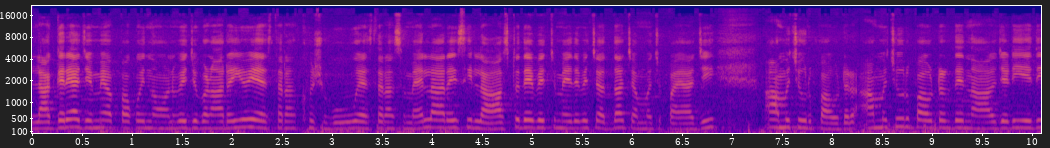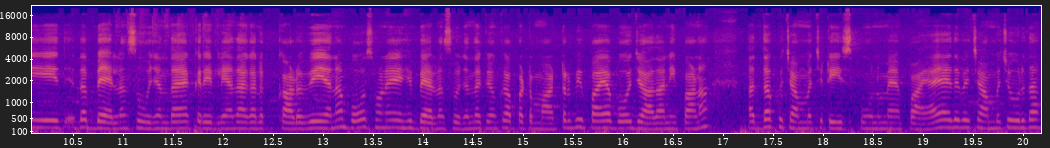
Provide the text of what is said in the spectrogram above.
ਲੱਗ ਰਿਹਾ ਜਿਵੇਂ ਆਪਾਂ ਕੋਈ ਨੌਨ ਵੈਜ ਬਣਾ ਰਹੀ ਹੋਏ, ਇਸ ਤਰ੍ਹਾਂ ਖੁਸ਼ਬੂ, ਇਸ ਤਰ੍ਹਾਂ ਸਮੈਲ ਆ ਰਹੀ ਸੀ। ਲਾਸਟ ਦੇ ਵਿੱਚ ਮੈਂ ਇਹਦੇ ਵਿੱਚ ਅੱਧਾ ਚਮਚ ਪਾਇਆ ਜੀ, ਅਮਚੂਰ ਪਾਊਡਰ ਅਮਚੂਰ ਪਾਊਡਰ ਦੇ ਨਾਲ ਜਿਹੜੀ ਇਹਦੀ, ਇਹਦਾ ਬੈਲੈਂਸ ਹੋ ਜਾਂਦਾ ਹੈ ਕਰੇਲਿਆਂ ਦਾ ਅਗਰ ਕੜਵੇ ਆ ਨਾ, ਬਹੁਤ ਸੋਹਣੇ ਇਹ ਬੈਲੈਂਸ ਹੋ ਜਾਂਦਾ, ਕਿਉਂਕਿ ਆਪਾਂ ਟਮਾਟਰ ਵੀ ਪਾਇਆ, ਬਹੁਤ ਜ਼ਿਆਦਾ ਨਹੀਂ ਪਾਣਾ। ਅੱਧਾ ਕੁ ਚਮਚ ਟੀਸਪੂਨ ਮੈਂ ਪਾਇਆ ਹੈ ਇਹਦੇ ਵਿੱਚ ਅਮਚੂਰ ਦਾ।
